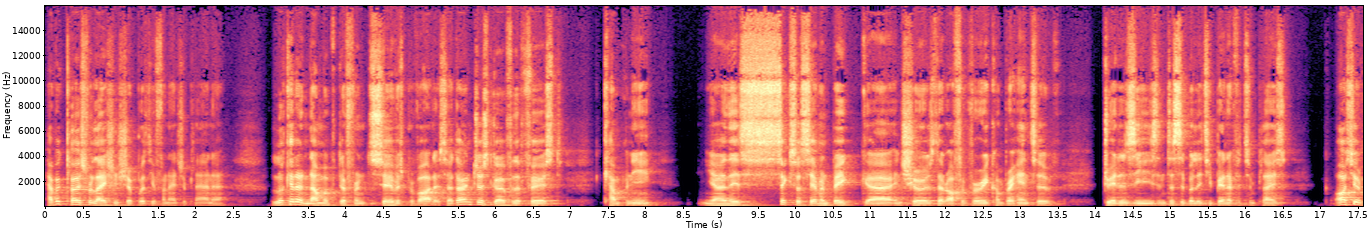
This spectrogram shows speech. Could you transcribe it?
have a close relationship with your financial planner look at a number of different service providers. So don't just go for the first company. You know, there's six or seven big uh, insurers that offer very comprehensive dread disease and disability benefits in place. Ask your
